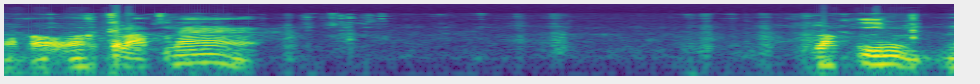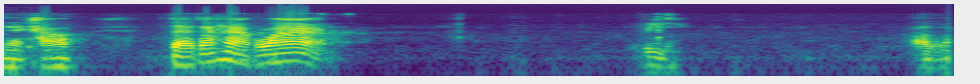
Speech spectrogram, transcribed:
แล้วก็กลับหน้าล็อกอินนะครับ แต่ถ้าหากว่าอะไร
